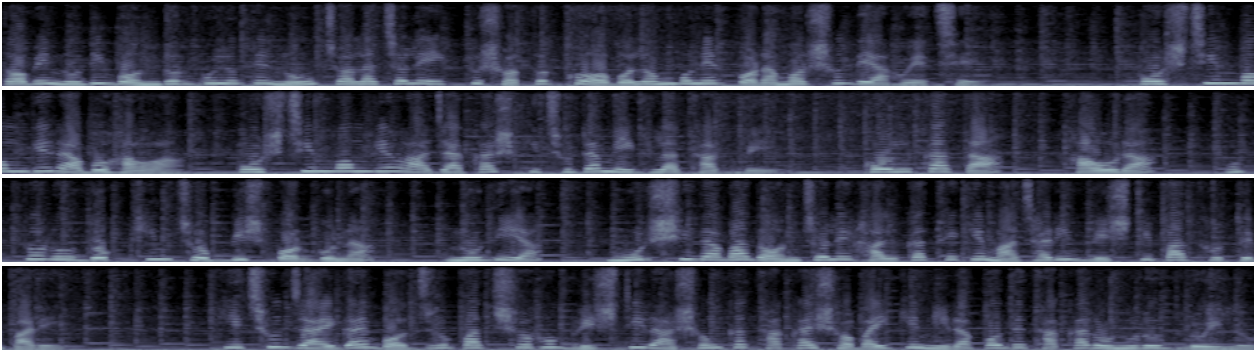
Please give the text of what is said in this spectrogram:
তবে নদী বন্দরগুলোতে নৌ চলাচলে একটু সতর্ক অবলম্বনের পরামর্শ দেয়া হয়েছে। পশ্চিমবঙ্গের আবহাওয়া। পশ্চিমবঙ্গেও আজ আকাশ কিছুটা মেঘলা থাকবে। কলকাতা, হাওড়া, উত্তর ও দক্ষিণ চব্বিশ পরগনা, নদিয়া, মুর্শিদাবাদ অঞ্চলে হালকা থেকে মাঝারি বৃষ্টিপাত হতে পারে। কিছু জায়গায় বজ্রপাত সহ বৃষ্টির আশঙ্কা থাকায় সবাইকে নিরাপদে থাকার অনুরোধ রইল।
